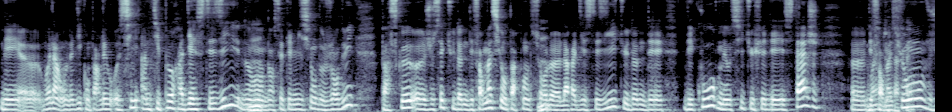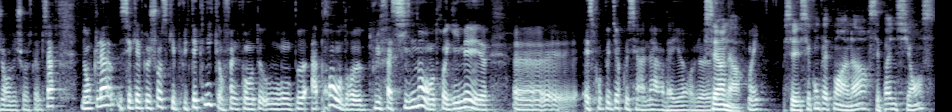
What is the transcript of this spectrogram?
mais euh, voilà, on a dit qu'on parlait aussi un petit peu radiesthésie dans, mm. cette émission d'aujourd'hui, parce que euh, je sais que tu donnes des formations, par contre, sur mm. la radiesthésie, tu donnes des, cours, mais aussi tu fais des stages. des formations, ce genre de choses comme ça. Donc là, c'est quelque chose qui est plus technique en fin de compte, où on peut apprendre plus facilement, entre guillemets. Est-ce qu'on peut dire que c'est un art d'ailleurs C'est un art. Oui. C'est complètement un art, c'est pas une science,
